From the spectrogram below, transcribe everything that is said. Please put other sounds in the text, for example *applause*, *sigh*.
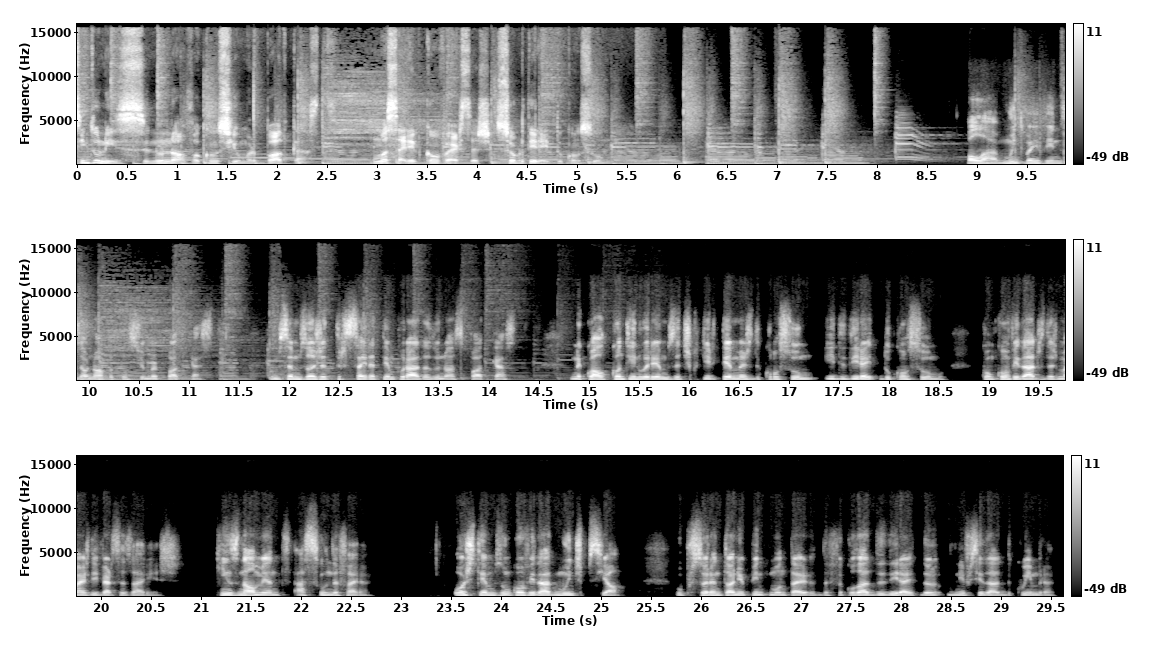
Sintonize-se no Nova Consumer Podcast, uma série de conversas sobre direito do consumo. Olá, muito bem-vindos ao Nova Consumer Podcast. Começamos hoje a terceira temporada do nosso podcast, na qual continuaremos a discutir temas de consumo e de direito do consumo com convidados das mais diversas áreas, quinzenalmente à segunda-feira. Hoje temos um convidado muito especial, o professor António Pinto Monteiro, da Faculdade de Direito da Universidade de Coimbra.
